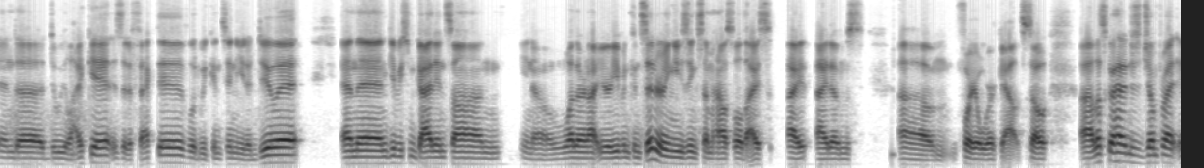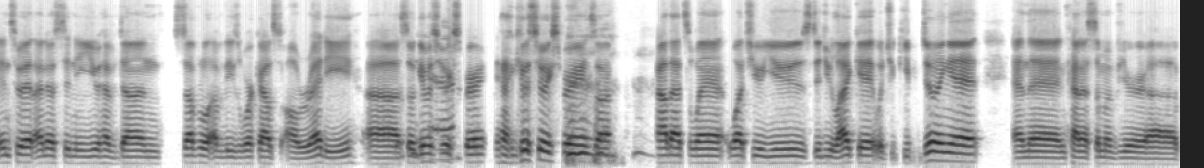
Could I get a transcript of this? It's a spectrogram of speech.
and uh, do we like it? Is it effective? Would we continue to do it? And then give you some guidance on you know whether or not you're even considering using some household ice, I, items um, for your workout. So uh, let's go ahead and just jump right into it. I know Sydney, you have done several of these workouts already. Uh, so give yeah. us your experience. Yeah, give us your experience on how that's went, what you used, did you like it, would you keep doing it, and then kind of some of your uh,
